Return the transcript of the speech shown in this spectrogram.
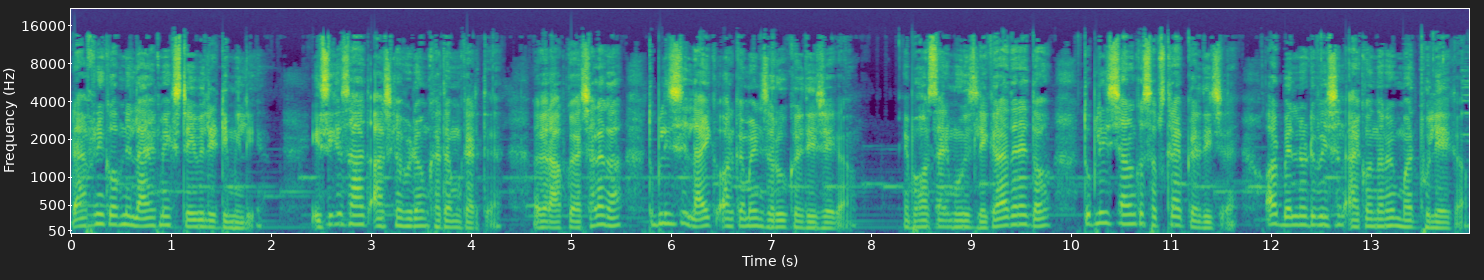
डैफनी को अपनी लाइफ में एक स्टेबिलिटी मिली। इसी के साथ आज का वीडियो हम खत्म करते हैं। अगर आपको अच्छा लगा तो प्लीज़ इसे लाइक और कमेंट ज़रूर कर दीजिएगा। मैं बहुत सारी मूवीज़ लेकर आते रहता हूँ तो प्लीज़ चैनल को सब्सक्राइब कर दीजिए और बेल नोटिफिकेशन आइकॉन दबाना मत भूलिएगा।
